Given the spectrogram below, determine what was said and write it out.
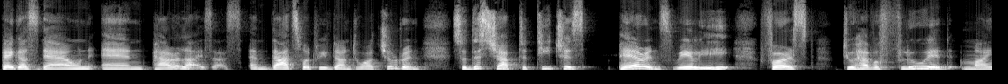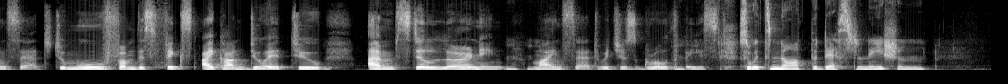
peg us down and paralyze us. And that's what we've done to our children. So this chapter teaches parents really first to have a fluid mindset, to move from this fixed, I can't do it to I'm still learning mm-hmm. mindset, which is growth based. Mm-hmm. So it's not the destination,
